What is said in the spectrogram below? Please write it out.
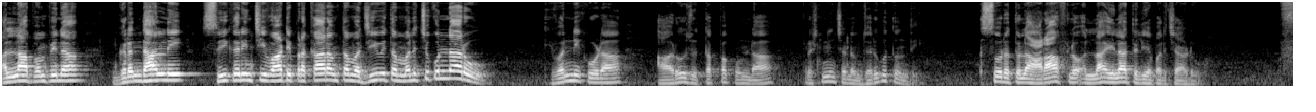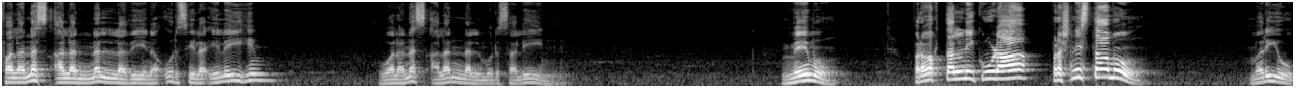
అల్లా పంపిన గ్రంథాల్ని స్వీకరించి వాటి ప్రకారం తమ జీవితం మలుచుకున్నారు? ఇవన్నీ కూడా ఆ రోజు తప్పకుండా ప్రశ్నించడం జరుగుతుంది. సూరతుల ఆరాఫ్లో అల్లా ఇలా తెలియపరిచాడు. ఫలనస్ అలన్నల్లదీన ఉర్సిల ఇలైహిం వలనస్ అలన్నల్ ముర్సలీన్. మేము ప్రవక్తల్ని కూడా ప్రశ్నిస్తాము మరియు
